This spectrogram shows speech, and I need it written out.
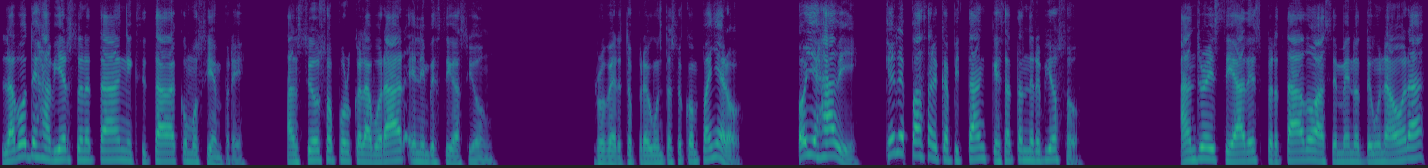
La voz de Javier suena tan excitada como siempre, ansioso por colaborar en la investigación. Roberto pregunta a su compañero. Oye, Javi, ¿qué le pasa al capitán que está tan nervioso? Andrés se ha despertado hace menos de una hora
